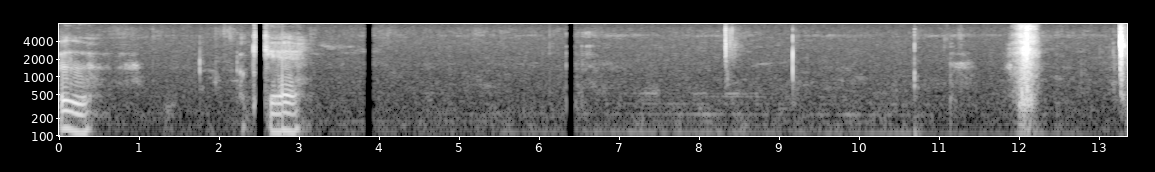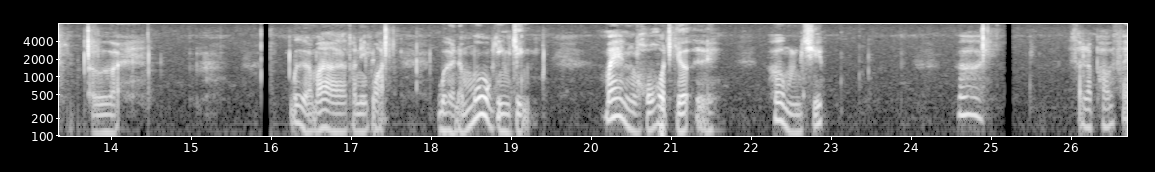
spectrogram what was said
เออโอเคเออ บื่อมากตอนนี้ปวดเบื่อน้ำมูกจริง ๆ แม่งโคตรเยอะเลยเพิ่มชิปเอ้ยซาลาเปาไส้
